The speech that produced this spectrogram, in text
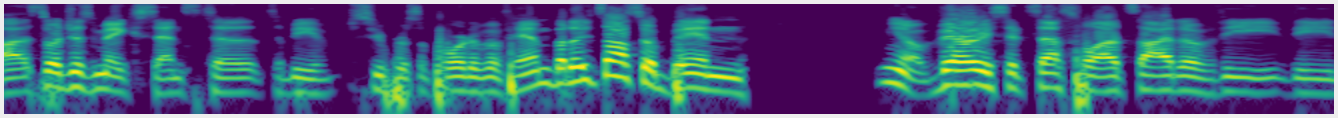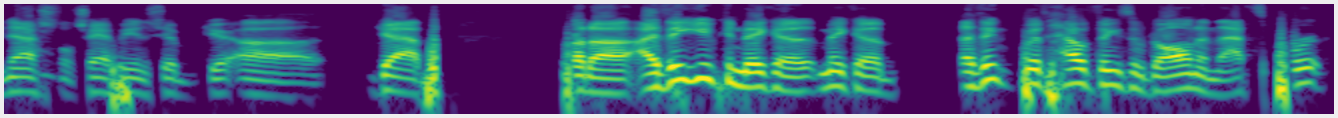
uh, so it just makes sense to to be super supportive of him but it's also been you know very successful outside of the the national championship uh, gap but uh, i think you can make a make a i think with how things have gone in that sport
